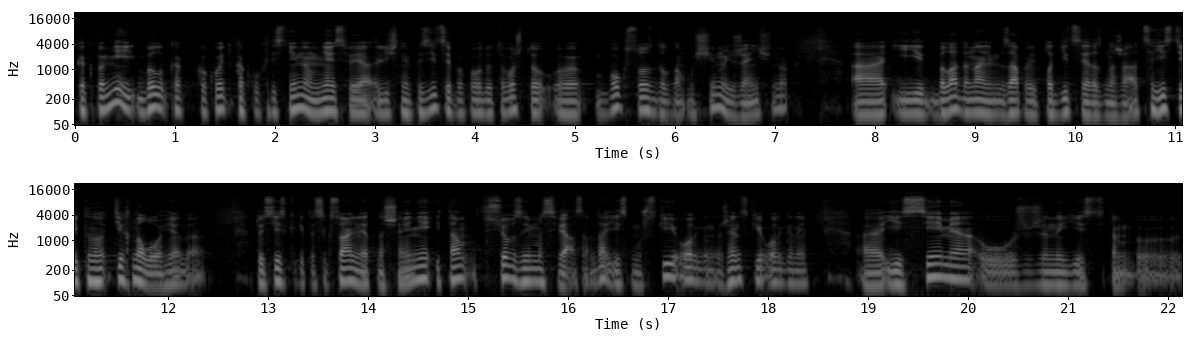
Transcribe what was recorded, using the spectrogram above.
Как по мне, был как какой-то, как у христианина, у меня есть своя личная позиция по поводу того, что э, Бог создал там мужчину и женщину, э, и была дана им заповедь плодиться и размножаться. Есть технология, да, то есть есть какие-то сексуальные отношения, и там все взаимосвязано, да, есть мужские органы, женские органы, э, есть семя, у жены есть там э,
